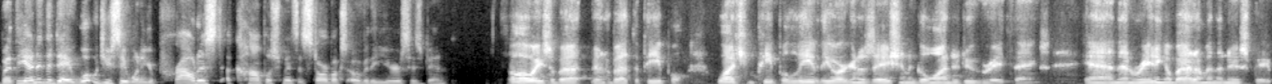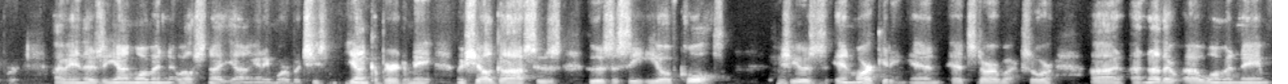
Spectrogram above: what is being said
But at the end of the day what would you say one of your proudest accomplishments at starbucks over the years has been always about been about the people, watching people leave the organization and go on to do great things, and then reading about them in the newspaper. I mean, there's a young woman. Well, she's not young anymore, but she's young compared to me. Michelle Gass, who's who's the CEO of Kohl's. Hmm. She was in marketing and at Starbucks. Or uh, another uh, woman named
